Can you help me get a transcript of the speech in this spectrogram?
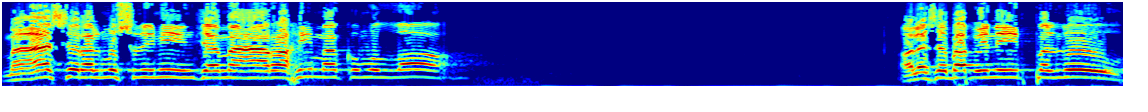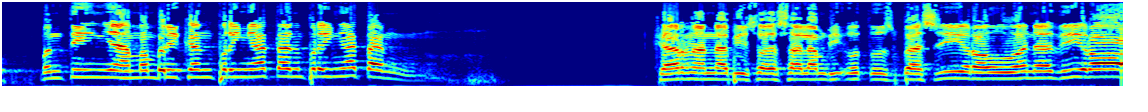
ma'asyiral muslimin jamaah rahimakumullah. Oleh sebab ini perlu pentingnya memberikan peringatan-peringatan. Karena Nabi SAW diutus basira wa nadhira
